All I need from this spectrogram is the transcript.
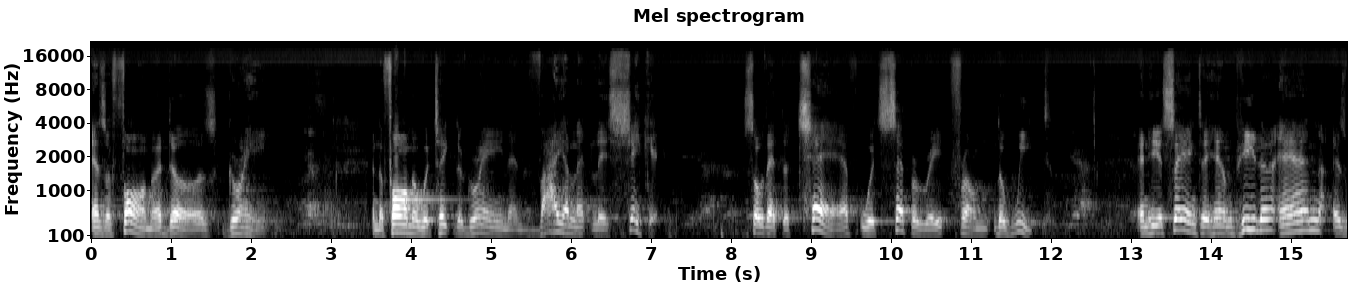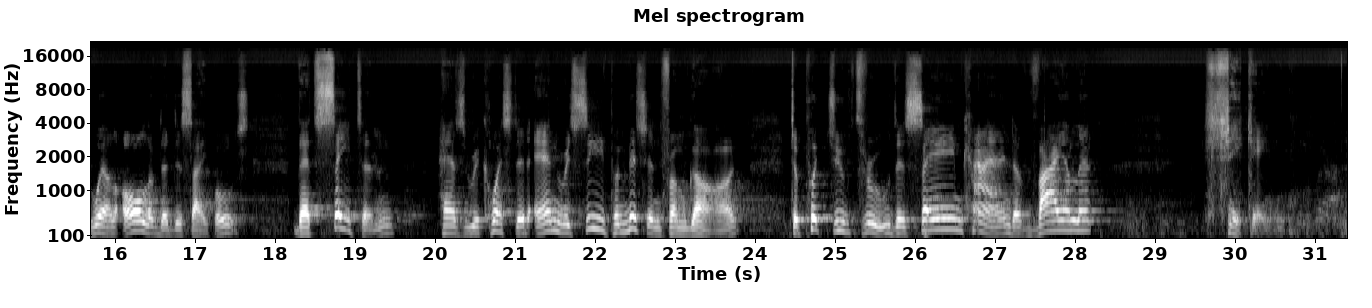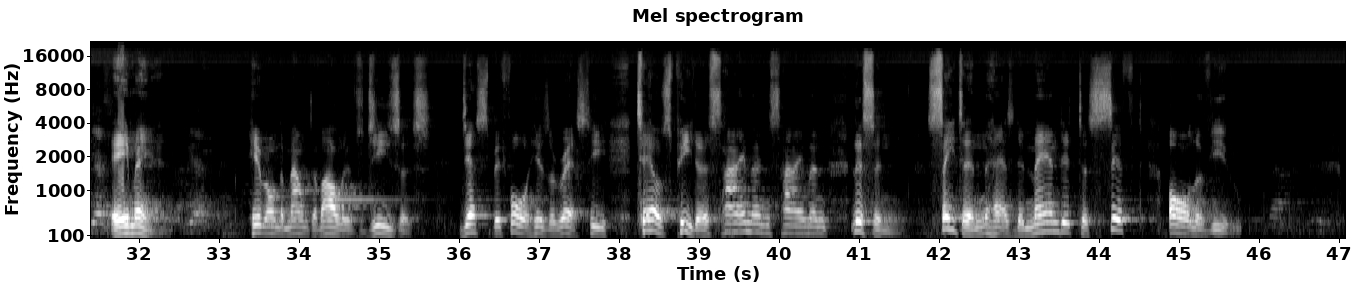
as a farmer does grain. And the farmer would take the grain and violently shake it so that the chaff would separate from the wheat. And he is saying to him, Peter, and as well all of the disciples, that Satan has requested and received permission from God to put you through the same kind of violent shaking. Yes. Amen. Yes. Here on the Mount of Olives, Jesus just before his arrest, he tells Peter, Simon, Simon, listen, Satan has demanded to sift all of you.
